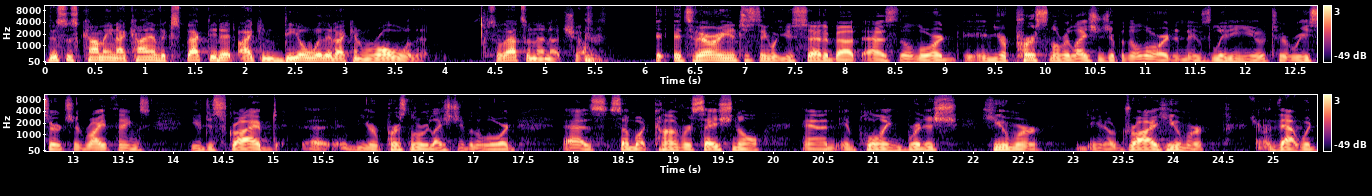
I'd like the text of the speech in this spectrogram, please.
this is coming. I kind of expected it. I can deal with it. I can roll with it. So that's in a nutshell. It's very interesting what you said about as the Lord, in your personal relationship with the Lord, and He was leading you to research and write things. You described uh, your personal relationship with the Lord as somewhat conversational and employing British humor you know, dry humor sure. that would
